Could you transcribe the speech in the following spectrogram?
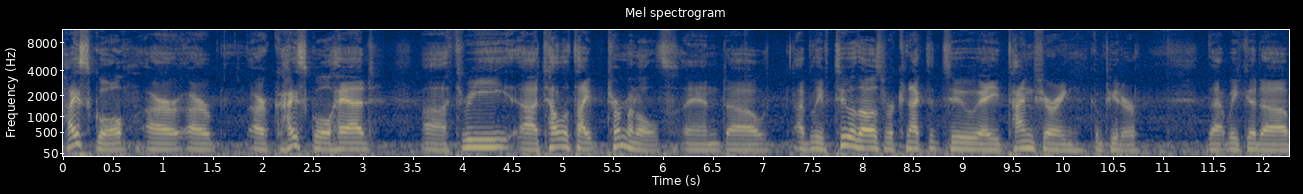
high school, our, our, our high school had uh, three uh, teletype terminals, and uh, I believe two of those were connected to a time sharing computer that we could. Uh,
